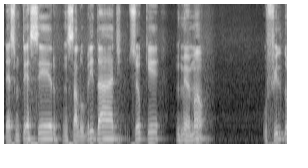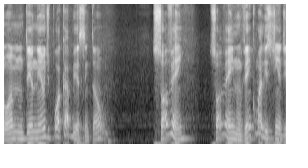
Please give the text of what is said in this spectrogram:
décimo terceiro, insalubridade, não sei o quê. Meu irmão, o filho do homem não tem nem onde pôr a cabeça, então só vem. Só vem, não vem com uma listinha de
